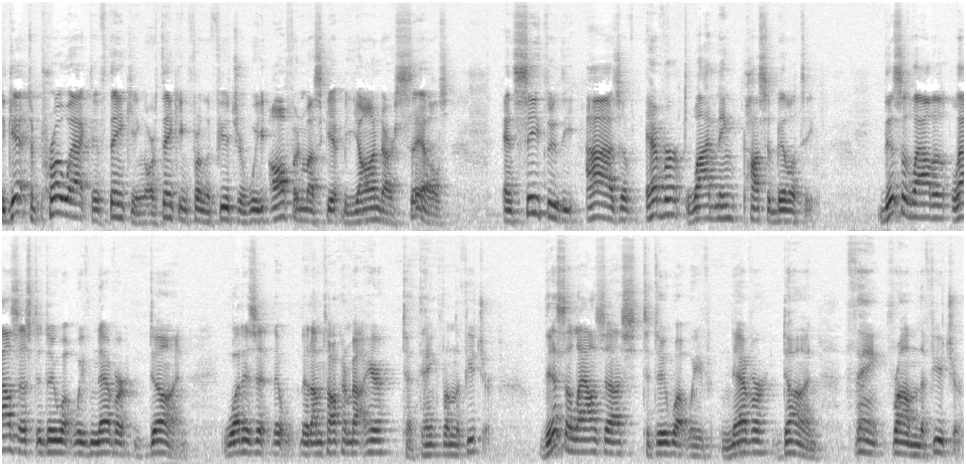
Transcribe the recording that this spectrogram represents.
To get to proactive thinking or thinking from the future, we often must get beyond ourselves and see through the eyes of ever widening possibility. This allowed, allows us to do what we've never done. What is it that, that I'm talking about here? To think from the future. This allows us to do what we've never done think from the future.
